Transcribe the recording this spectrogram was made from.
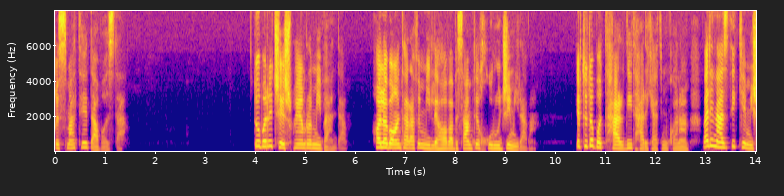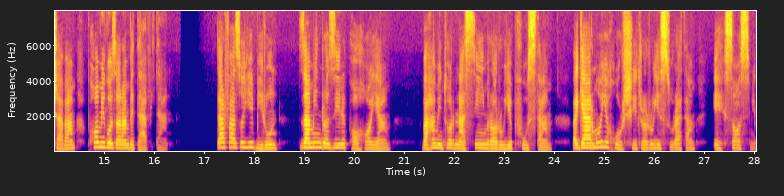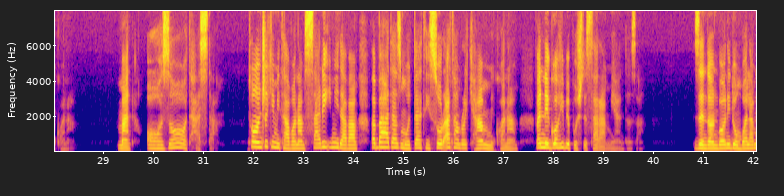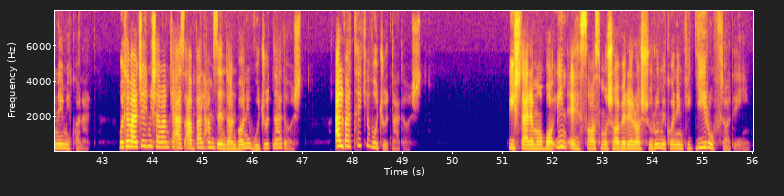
قسمت دوازده دوباره چشمهایم را می بندم. حالا به آن طرف میله ها و به سمت خروجی می روم. ابتدا با تردید حرکت می کنم ولی نزدیک که می شوم پا می گذارم به دویدن. در فضای بیرون زمین را زیر پاهایم و همینطور نسیم را روی پوستم و گرمای خورشید را روی صورتم احساس می کنم. من آزاد هستم. تا آنجا که می توانم سریع می دوم و بعد از مدتی سرعتم را کم می کنم و نگاهی به پشت سرم می اندازم. زندانبانی دنبالم نمی کند. متوجه می شوم که از اول هم زندانبانی وجود نداشت. البته که وجود نداشت. بیشتر ما با این احساس مشاوره را شروع می کنیم که گیر افتاده ایم.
